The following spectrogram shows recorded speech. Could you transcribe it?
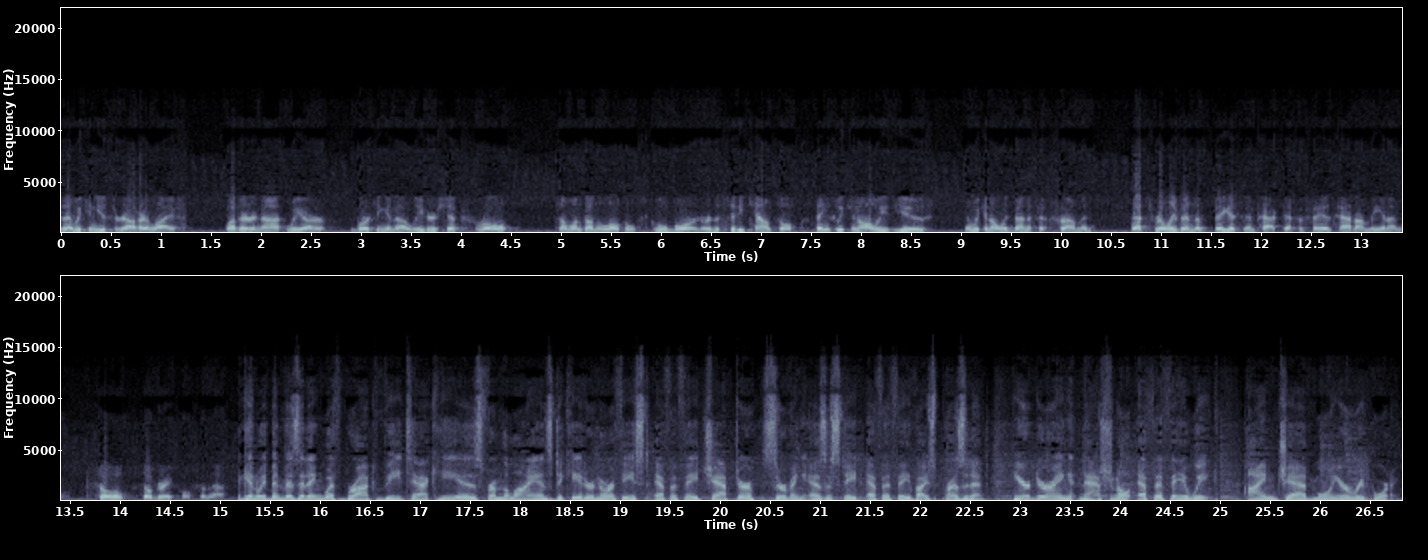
that we can use throughout our life, whether or not we are working in a leadership role, someone's on the local school board or the city council, things we can always use and we can only benefit from. And that's really been the biggest impact FFA has had on me, and I'm so so grateful for that. Again, we've been visiting with Brock Vitek. He is from the Lyons Decatur Northeast FFA chapter, serving as a state FFA vice president here during National FFA Week. I'm Chad Moyer reporting.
